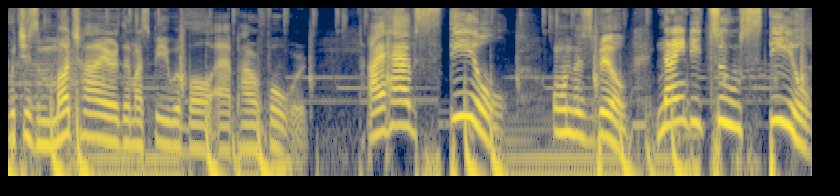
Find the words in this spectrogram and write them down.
which is much higher than my speed with ball at power forward. I have steal on this build, 92 steal.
